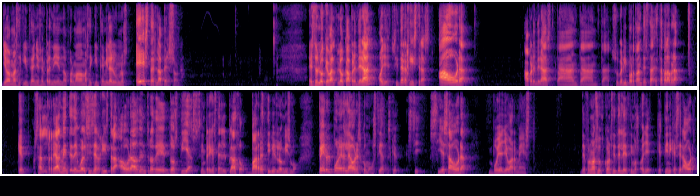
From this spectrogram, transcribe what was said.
lleva más de 15 años emprendiendo, ha formado más de 15.000 alumnos. Esta es la persona. Esto es lo que, lo que aprenderán. Oye, si te registras ahora, aprenderás tan, tan, tan. Súper importante esta, esta palabra que, o sea, realmente da igual si se registra ahora o dentro de dos días, siempre que esté en el plazo, va a recibir lo mismo. Pero el ponerle ahora es como, hostias, es que si, si es ahora, voy a llevarme esto. De forma subconsciente le decimos, oye, que tiene que ser ahora.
